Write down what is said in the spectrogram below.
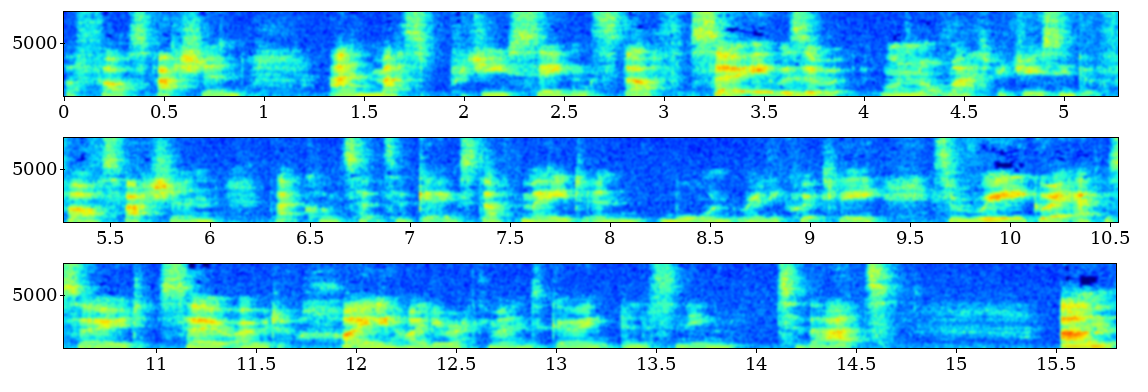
of fast fashion and mass producing stuff. So it was a, well not mass producing, but fast fashion, that concept of getting stuff made and worn really quickly. It's a really great episode, so I would highly, highly recommend going and listening to that. Um,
